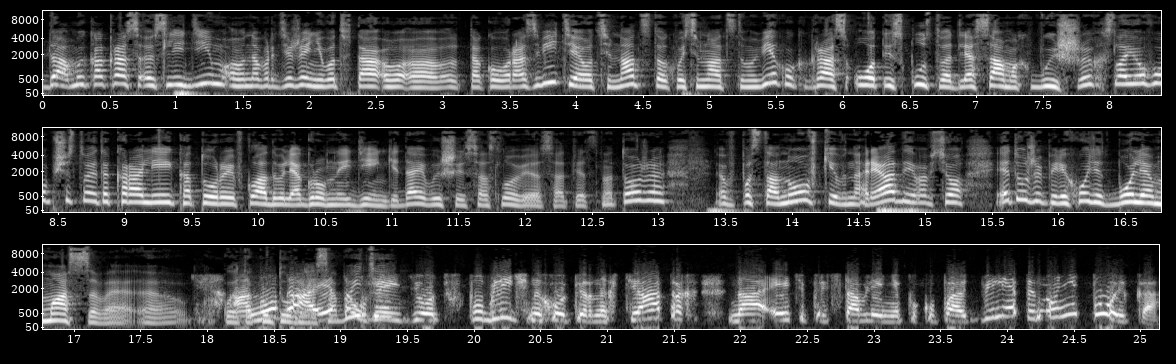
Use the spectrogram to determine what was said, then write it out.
Да, мы как раз э, следим э, на протяжении вот э, такого развития от 17 к 18 веку, как раз от искусства для самых высших слоев общества, это королей, которые вкладывали огромные деньги, да, и высшие сословия, соответственно, тоже, в постановки, в наряды и во все. Это уже переходит в более массовое какое-то Оно, культурное да, событие. это уже идет в публичных оперных театрах, на эти представления покупают билеты, но не только.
